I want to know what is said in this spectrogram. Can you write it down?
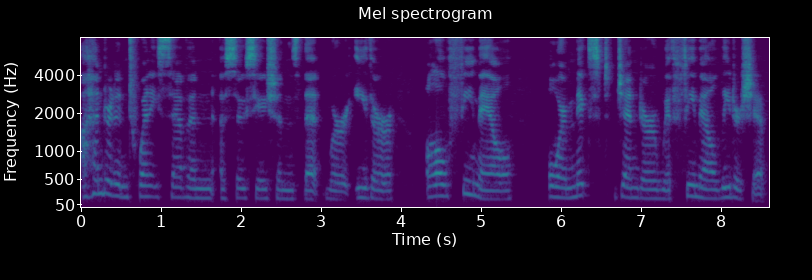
127 associations that were either all female or mixed gender with female leadership,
